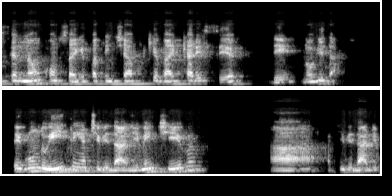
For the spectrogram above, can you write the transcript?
você não consegue patentear porque vai carecer de novidade. Segundo item, atividade inventiva. A atividade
